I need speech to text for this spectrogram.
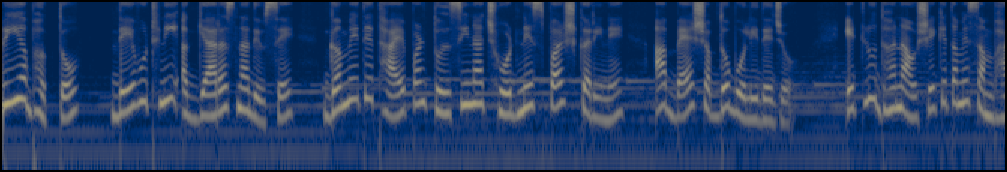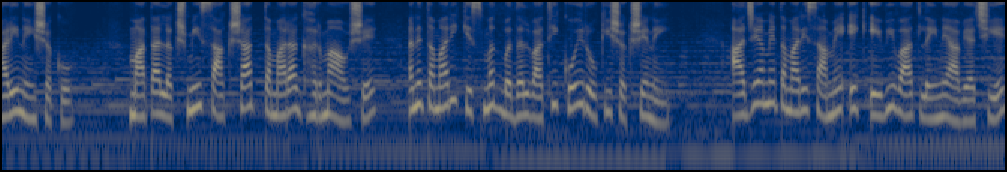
પ્રિય ભક્તો, દેવઉઠની અગિયારસના દિવસે ગમે તે થાય પણ તુલસીના છોડને સ્પર્શ કરીને આ બે શબ્દો બોલી દેજો. એટલું ધન આવશે કે તમે સંભાળી નહીં શકો. માતા લક્ષ્મી સાક્ષાત તમારા ઘરમાં આવશે અને તમારી કિસ્મત બદલવાથી કોઈ રોકી શકશે નહીં. આજે અમે તમારી સામે એક એવી વાત લઈને આવ્યા છીએ,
